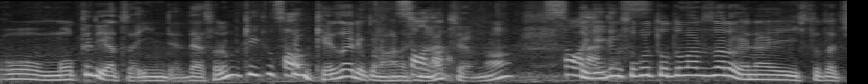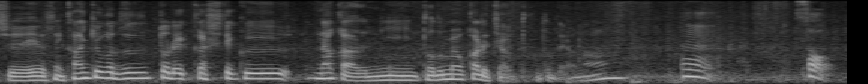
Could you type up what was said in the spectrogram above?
を持てるやつはいいんだよ。だそれも結局でも経済力の話になっちゃうな。そうな結局そこにとどまらざるを得ない人たち要するに環境がずっと劣化していく中にとどめ置かれちゃうってことだよな。うん。そう。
